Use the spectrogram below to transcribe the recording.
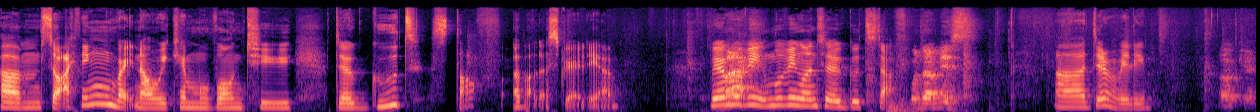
Um, so I think right now we can move on to the good stuff about Australia. We're Back. moving moving on to good stuff. What did I miss? Uh, didn't really. Okay,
